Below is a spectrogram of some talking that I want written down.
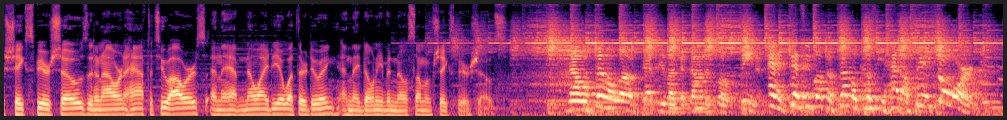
Shakespeare's shows in an hour and a half to two hours, and they have no idea what they're doing, and they don't even know some of Shakespeare's shows. Now a Othello loved Jesse like a dinosaur Venus, and Jesse loved Othello because he had a big sword.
